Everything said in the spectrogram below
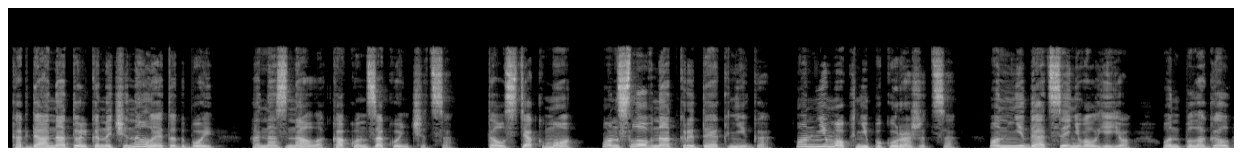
когда она только начинала этот бой, она знала, как он закончится. Толстяк Мо, он словно открытая книга. Он не мог не покуражиться. Он недооценивал ее. Он полагал,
